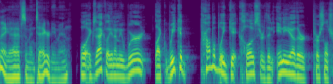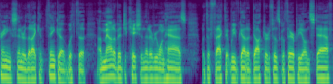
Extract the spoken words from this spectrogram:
Yeah, you gotta have some integrity, man. Well, exactly. And I mean, we're like, we could probably get closer than any other personal training center that I can think of with the amount of education that everyone has, with the fact that we've got a doctorate of physical therapy on staff.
